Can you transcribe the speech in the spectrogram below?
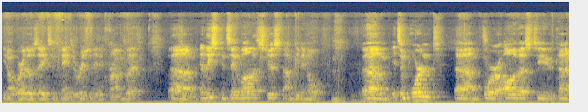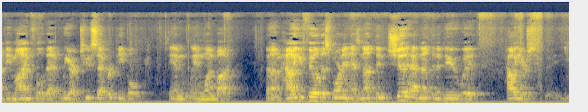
you know, where those aches and pains originated from. But um, at least you can say, well, it's just I'm getting old. Um, it's important um, for all of us to kind of be mindful that we are two separate people in in one body. Um, how you feel this morning has nothing, should have nothing to do with how you're, you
